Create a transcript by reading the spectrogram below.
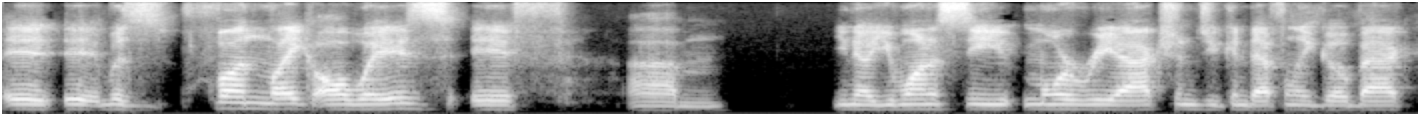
It, it was fun, like always. If um, you know you want to see more reactions, you can definitely go back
